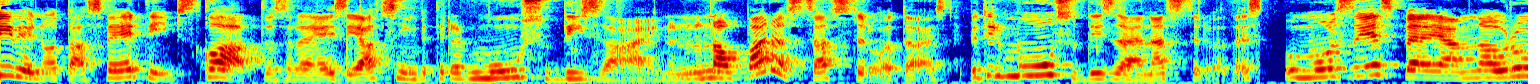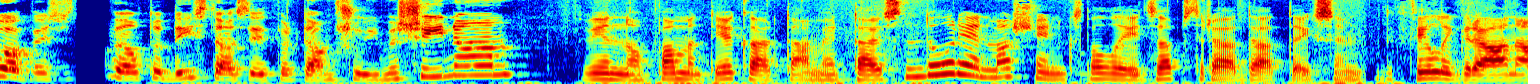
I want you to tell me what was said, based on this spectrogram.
pievienotās vērtības klāt uzreiz acīm, bet ir ar mūsu dizainu. Nu, nav parasts atcerotājs, bet ir mūsu dizaina atcerotājs. Un mūsu iespējām nav robežas. Vēl tad izstāstiet par tām šūnu mašīnām. Viena no pamatiekārtām ir taisna dūrienu mašīna, kas palīdz apstrādāt, teiksim, filigrānā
